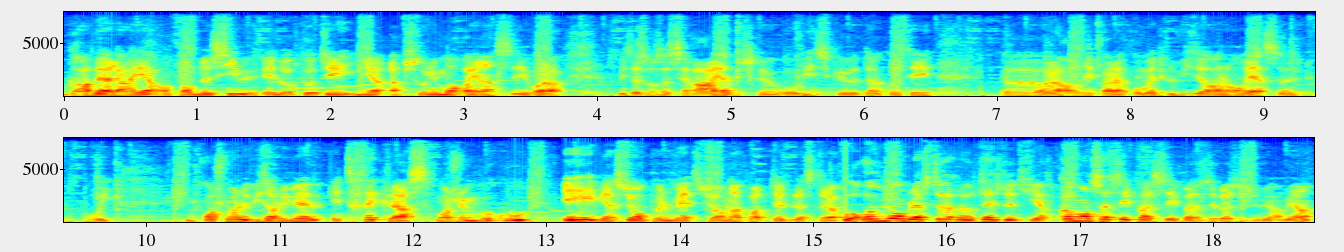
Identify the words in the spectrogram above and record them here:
gravé à l'arrière en forme de cible, et de l'autre côté, il n'y a absolument rien, c'est voilà. Mais de toute façon, ça sert à rien, puisqu'on vise que d'un côté, euh, voilà, on n'est pas là pour mettre le viseur à l'envers, tout pourri. Franchement, le viseur lui-même est très classe, moi j'aime beaucoup. Et bien sûr, on peut le mettre sur n'importe quel blaster. Revenons au blaster et au test de tir. Comment ça s'est passé? Bah, ça s'est passé super bien.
